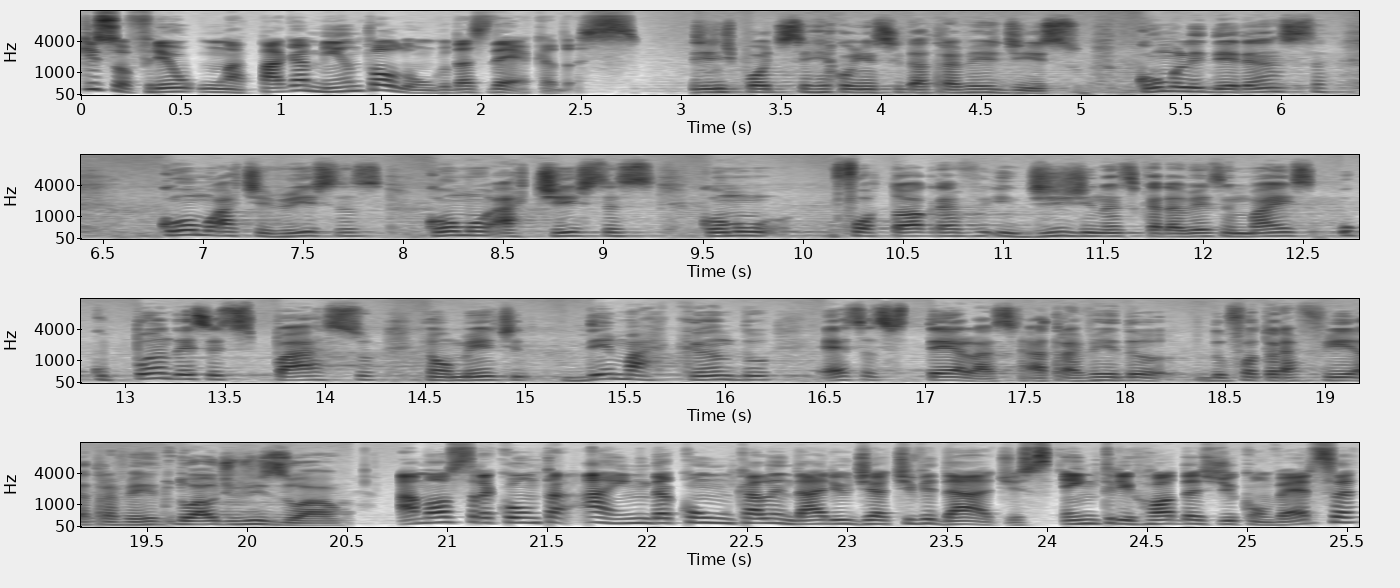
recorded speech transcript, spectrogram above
que sofreu um apagamento ao longo das décadas. A gente pode ser reconhecido através disso, como liderança, como ativistas, como artistas, como fotógrafos indígenas, cada vez mais ocupando esse espaço, realmente demarcando essas telas através do fotografia, através do audiovisual. A mostra conta ainda com um calendário de atividades, entre rodas de conversa,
